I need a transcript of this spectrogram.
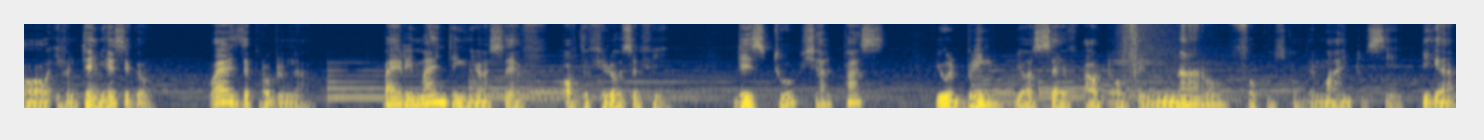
or even 10 years ago. Where is the problem now? By reminding yourself of the philosophy, these too shall pass, you will bring yourself out of the narrow focus of the mind to see a bigger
